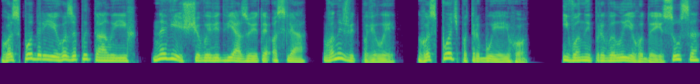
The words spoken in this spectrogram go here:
господарі його запитали їх, навіщо ви відв'язуєте осля? Вони ж відповіли Господь потребує його. І вони привели його до Ісуса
